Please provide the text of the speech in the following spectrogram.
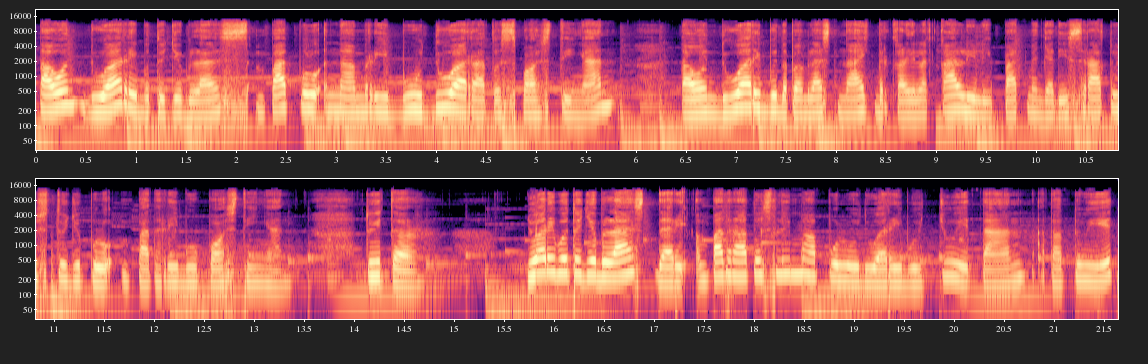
Tahun 2017, 46.200 postingan tahun 2018 naik berkali-kali lipat menjadi 174.000 postingan. Twitter 2017 dari 452.000 cuitan atau tweet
